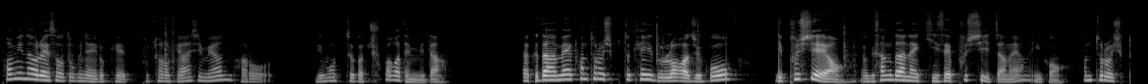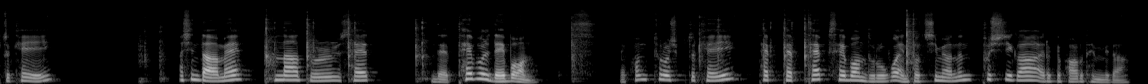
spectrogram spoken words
터미널에서도 그냥 이렇게 붙여넣기 하시면 바로 remote가 추가가 됩니다. 자, 그 다음에 컨트롤 시프트 K 눌러가지고 이 푸시예요. 여기 상단에 Git에 push 있잖아요. 이거 Control Shift K 하신 다음에 하나 둘셋 네, Tab을 네번 네, Control Shift K Tab Tab Tab 세 번 누르고 엔터 치면은 push가 이렇게 바로 됩니다.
